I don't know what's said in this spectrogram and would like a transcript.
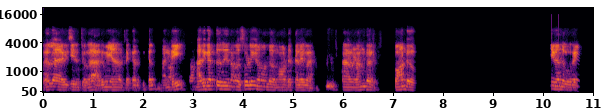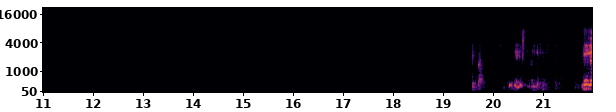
நல்ல விஷயம் சொன்ன அருமையான கருத்துக்கள். நன்றி. அதுக்கு அடுத்தது நம்ம சோழிங்கநல்லூர் மாவட்ட தலைவர் நண்பர் பாண்டு. உரை. இந்த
